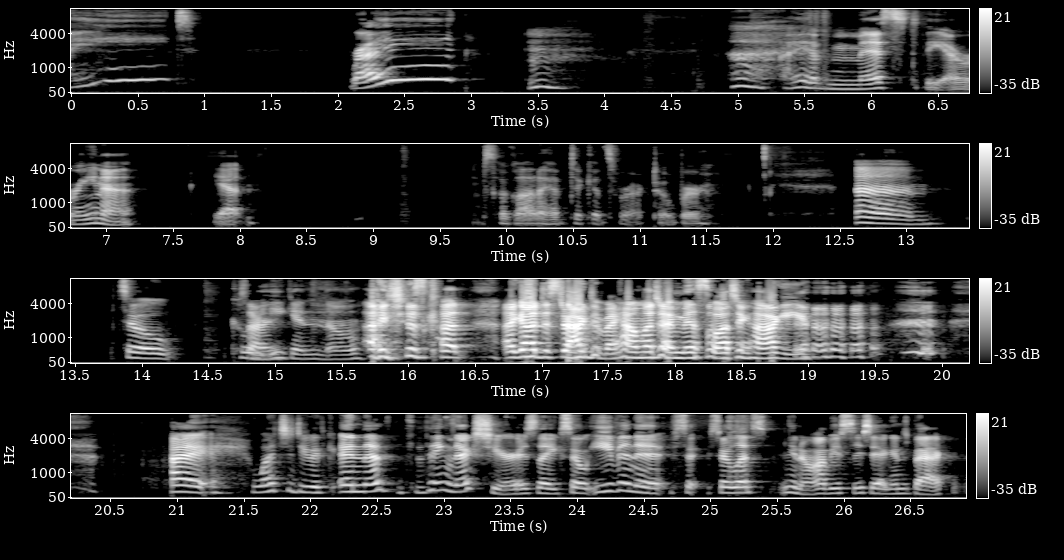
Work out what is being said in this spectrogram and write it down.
Right? Right? I have missed the arena. Yep. I'm so glad I have tickets for October. Um so Cody Sorry. Eakin though. I just got I got distracted by how much I miss watching hockey. I what to do with and that's the thing next year is like so even if so, so let's you know obviously Seguin's back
